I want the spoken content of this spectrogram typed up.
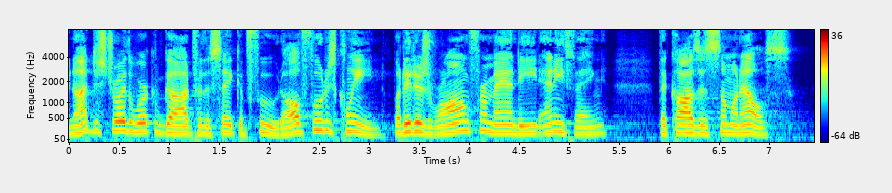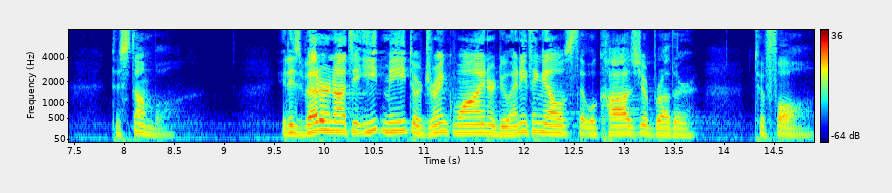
Do not destroy the work of God for the sake of food. All food is clean, but it is wrong for a man to eat anything that causes someone else to stumble. It is better not to eat meat or drink wine or do anything else that will cause your brother to fall.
